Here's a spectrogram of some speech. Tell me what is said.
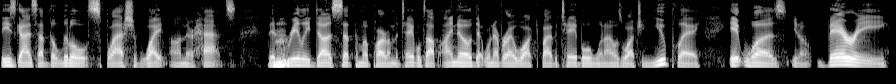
These guys have the little splash of white on their hats that mm. really does set them apart on the tabletop. I know that whenever I walked by the table when I was watching you play, it was, you know, very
